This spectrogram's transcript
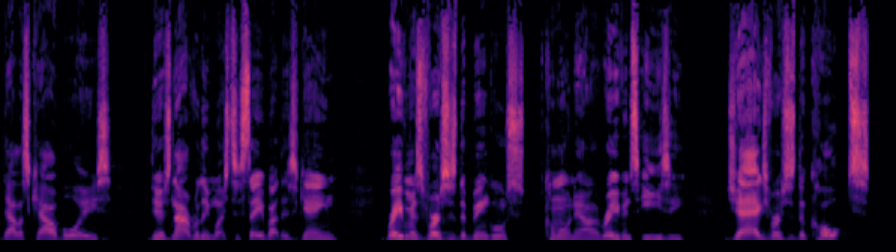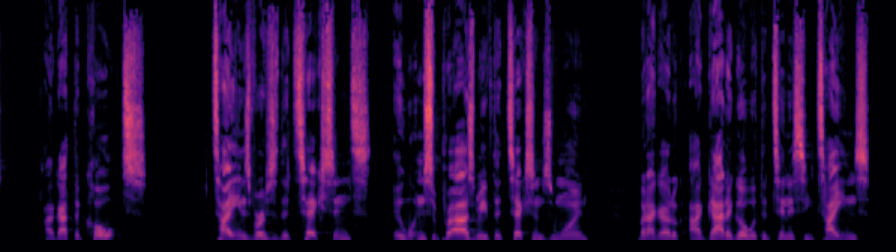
Dallas Cowboys. There's not really much to say about this game. Ravens versus the Bengals. Come on now. Ravens easy. Jags versus the Colts. I got the Colts. Titans versus the Texans. It wouldn't surprise me if the Texans won, but I got I got to go with the Tennessee Titans.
